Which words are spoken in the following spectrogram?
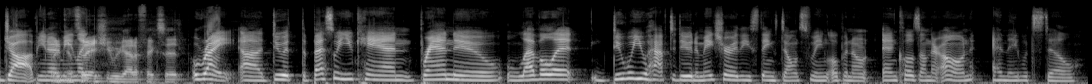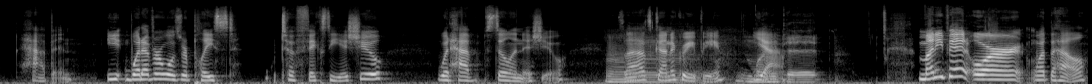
job. You know Like, what I mean? Like, issue. We gotta fix it. Right. Uh, do it the best way you can, brand new, level it, do what you have to do to make sure these things don't swing open on, and close on their own, and they would still happen. E- whatever was replaced to fix the issue would have still an issue. So that's mm. kind of creepy. Money yeah. pit. Money pit or what the hell?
